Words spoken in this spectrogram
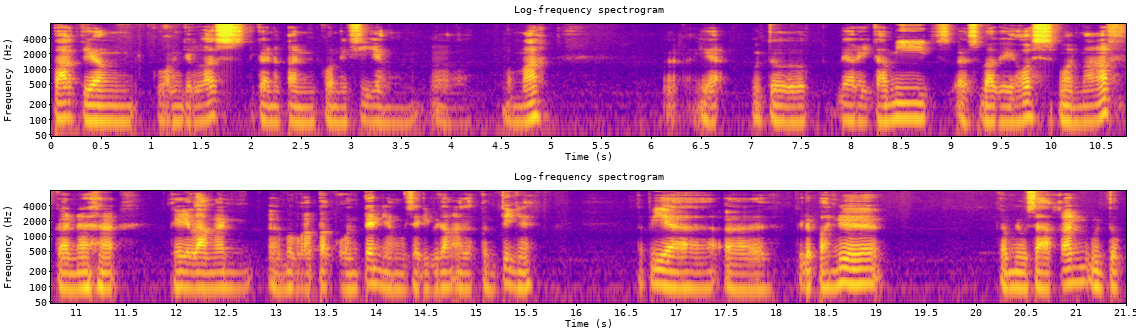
part yang kurang jelas dikarenakan koneksi yang, eee, lemah. Eee, ya untuk dari kami, sebagai host mohon maaf karena kehilangan, eee, beberapa konten yang bisa dibilang agak penting ya. Tapi ya, eee, ke depannya kami usahakan untuk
